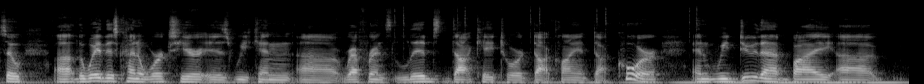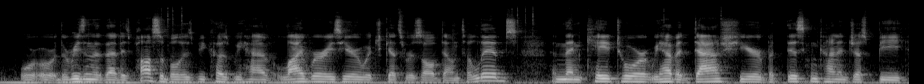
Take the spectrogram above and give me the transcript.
So uh, the way this kind of works here is we can uh, reference libs.ktor.client.core, and we do that by uh, or, or, the reason that that is possible is because we have libraries here which gets resolved down to libs and then ktor we have a dash here but this can kind of just be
